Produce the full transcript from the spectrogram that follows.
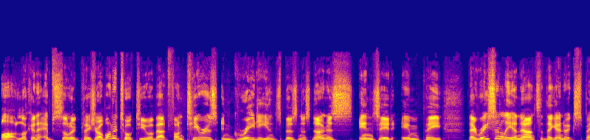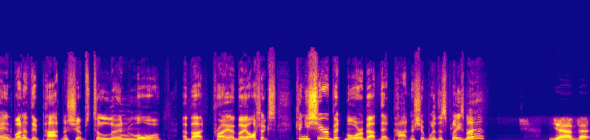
Oh, look, an absolute pleasure. I want to talk to you about Fonterra's ingredients business, known as NZMP. They recently announced that they're going to expand one of their partnerships to learn more about probiotics. Can you share a bit more about that partnership with us, please, Maher? Yeah, that,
